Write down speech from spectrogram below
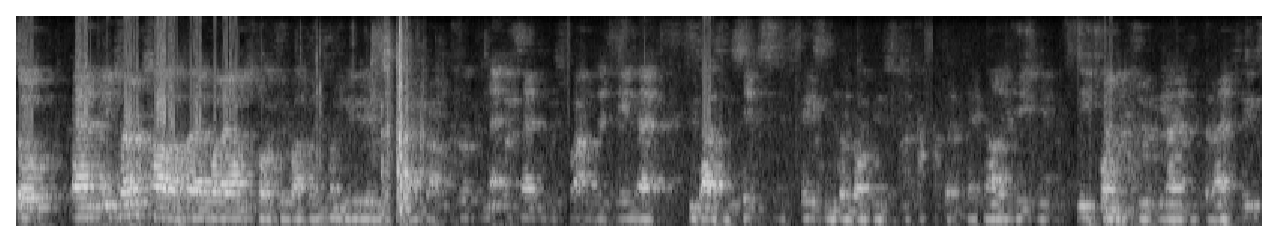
So, in terms of uh, what I want to talk to you about, I'm just going to give you a little background. So, the Netwell Centre was founded in uh, 2006. It's based in Dundalk Institute of Technology. It was funded through the United Philanthropies.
